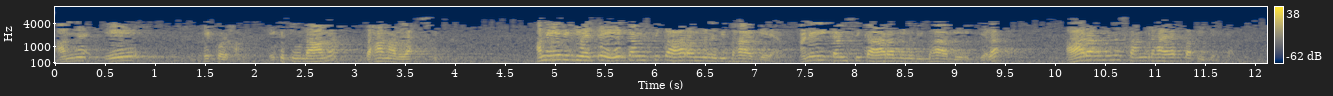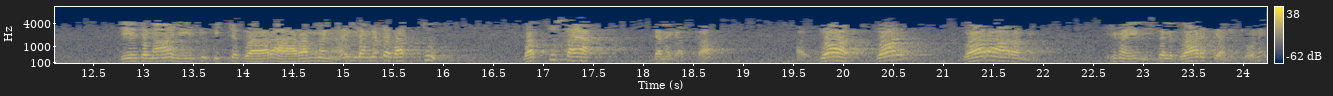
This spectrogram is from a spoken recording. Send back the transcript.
අන්න ඒ 11. එකතු වුණාම 19ක් සිට. අනේ විදිහට ඒකාංශික ආරම්භන විභාගය අනේකාංශික ආරම්භන විභාගය කියලා ආරම්මන සංග්‍රහයක් අපි ඉගෙන ගන්නවා. වේදනා හේතු පිච්ච ద్వාර ආරම්මන ඊළඟට වස්තු වස්තු සයක් දැනගත්තා. ద్వාර ద్వාර ద్వාර ආරම්මන. එහෙම මේ ඉස්සෙල් ద్వාර කියන්නේ ඕනේ.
